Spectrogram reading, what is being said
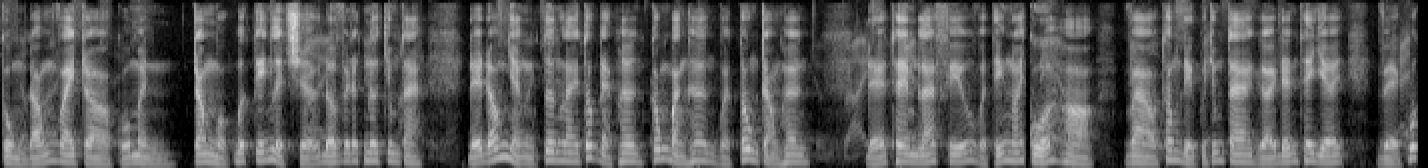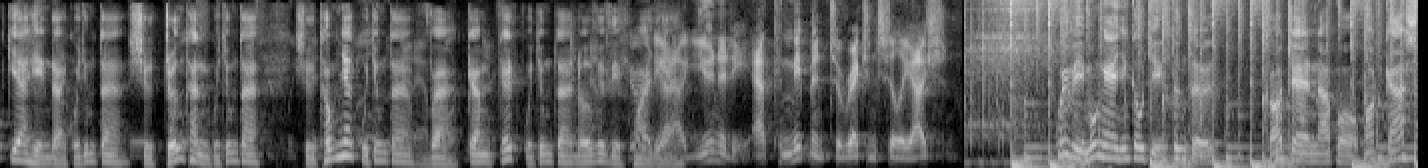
cùng đóng vai trò của mình trong một bước tiến lịch sử đối với đất nước chúng ta, để đón nhận tương lai tốt đẹp hơn, công bằng hơn và tôn trọng hơn, để thêm lá phiếu và tiếng nói của họ vào thông điệp của chúng ta gửi đến thế giới về quốc gia hiện đại của chúng ta, sự trưởng thành của chúng ta, sự thống nhất của chúng ta và cam kết của chúng ta đối với việc hòa giải. Quý vị muốn nghe những câu chuyện tương tự có trên Apple Podcast,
